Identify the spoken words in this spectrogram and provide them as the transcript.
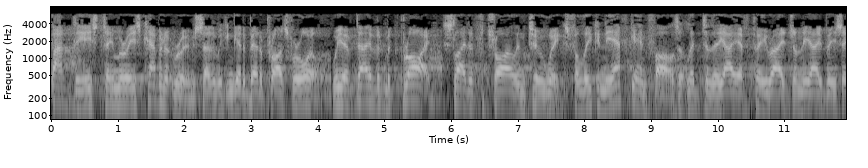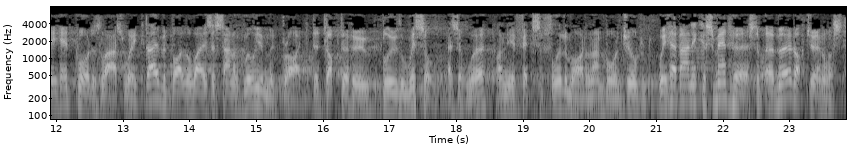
bugged the East Timorese cabinet room so that we can get a better price for oil. We have David McBride slated for trial in two weeks for leaking the Afghan files that led to the AFP raids on the ABC headquarters last week. David, by the way, is the son of William McBride, the doctor who blew the whistle, as it were, on the effects of thalidomide on unborn children. We have Annika Smethurst, a Murdoch journalist,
